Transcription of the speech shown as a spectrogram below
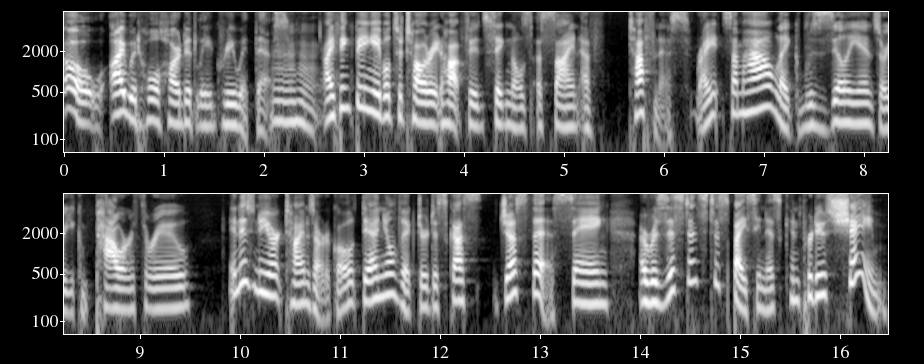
Oh, I would wholeheartedly agree with this. Mhm. I think being able to tolerate hot food signals a sign of toughness, right? Somehow, like resilience or you can power through. In his New York Times article, Daniel Victor discussed just this, saying a resistance to spiciness can produce shame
